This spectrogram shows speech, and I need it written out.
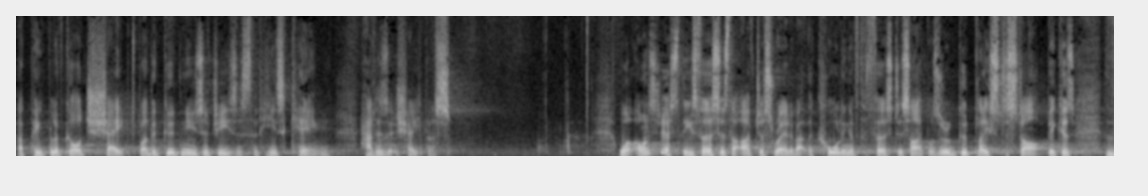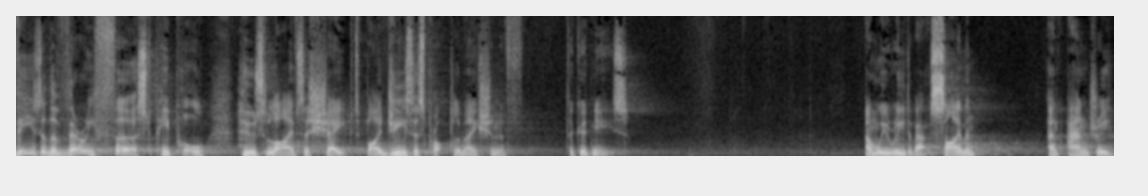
a people of God shaped by the good news of Jesus that He's King, how does it shape us? Well, I want to suggest these verses that I've just read about the calling of the first disciples are a good place to start because these are the very first people whose lives are shaped by Jesus' proclamation of the good news. And we read about Simon and Andrew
